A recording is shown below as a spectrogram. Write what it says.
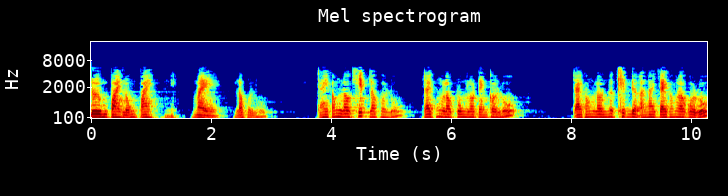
ลืมไปหลงไปนี่ไม่เราก็รู้ ใจของเราคิดเราก็รู้ ใจของเราปรุงเราแต่งก็รู้ ใจของเรานึกคิดเรื่องอะไรใจของเราก็รู้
